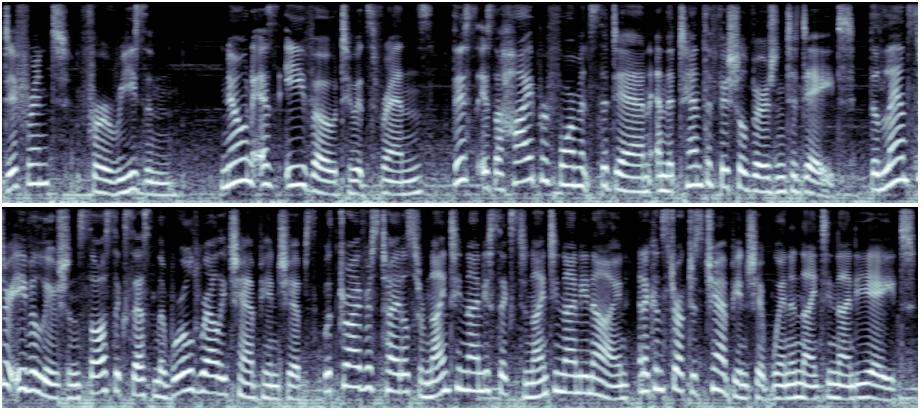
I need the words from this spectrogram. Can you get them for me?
Different for a reason. Known as Evo to its friends, this is a high performance sedan and the 10th official version to date. The Lancer Evolution saw success in the World Rally Championships with drivers' titles from 1996 to 1999 and a Constructors' Championship win in 1998.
